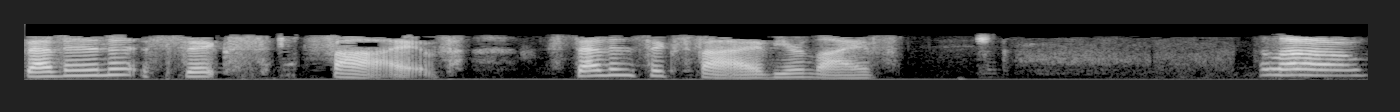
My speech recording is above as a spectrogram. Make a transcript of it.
765. 765, you're live. Hello.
